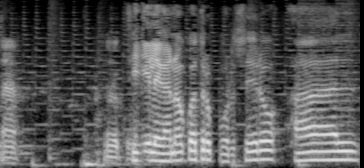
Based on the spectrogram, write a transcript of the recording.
Ah, no Sí, le ganó 4 por 0 al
